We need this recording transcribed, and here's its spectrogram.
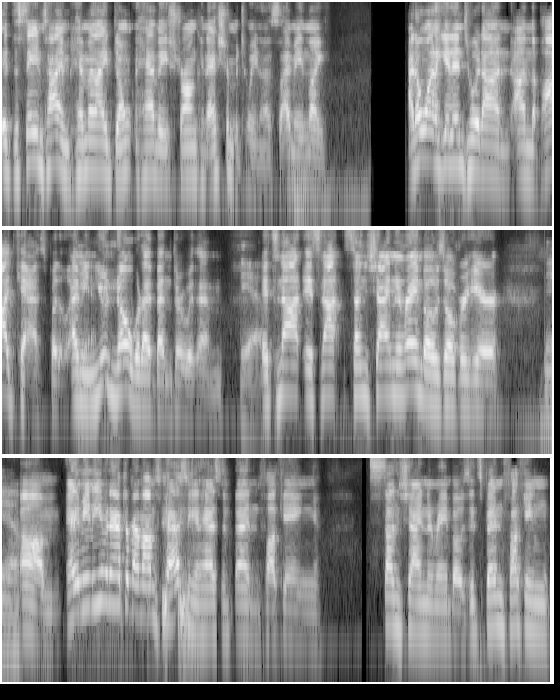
at the same time, him and I don't have a strong connection between us. I mean, like, I don't want to get into it on on the podcast, but I mean, you know what I've been through with him yeah, it's not it's not sunshine and rainbows over here yeah. um and i mean even after my mom's passing it hasn't been fucking sunshine and rainbows it's been fucking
